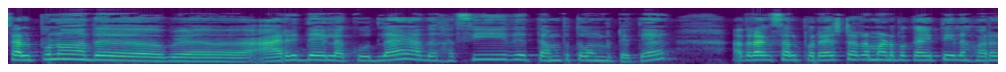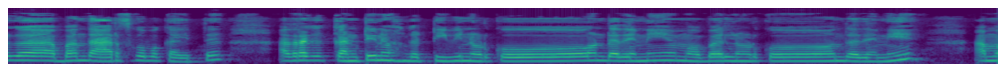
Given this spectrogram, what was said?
ಸ್ವಲ್ಪನೂ ಅದು ಆರಿದೇ ಇಲ್ಲ ಕೂದಲ, ಅದು ಹಸಿದು ತಂಪು ತೊಗೊಂಡ್ಬಿಟ್ಟೈತೆ ಅದ್ರಾಗ ಸ್ವಲ್ಪ ರೆಸ್ಟರ್ ಮಾಡ್ಬೇಕಾಯ್ತು, ಇಲ್ಲ ಹೊರಗೆ ಬಂದು ಆರಿಸ್ಕೋಬೇಕಾಯ್ತು. ಅದ್ರಾಗ ಕಂಟಿನ್ಯೂ ಹಂಗೆ ಟಿವಿ ವಿ ನೋಡ್ಕೊಂಡದೇನಿ ಮೊಬೈಲ್ ನೋಡ್ಕೊಂಡು ಆಮ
